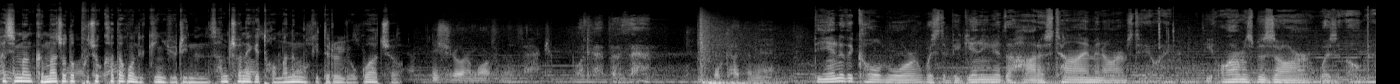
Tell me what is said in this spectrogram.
하지만 그마저도 부족하다고 느낀 유리는 삼촌에게 더 많은 무기들을 요구하죠. The end of the Cold War was the beginning of the hottest time in arms dealing. The arms bazaar was open.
